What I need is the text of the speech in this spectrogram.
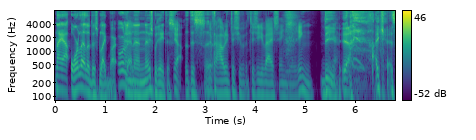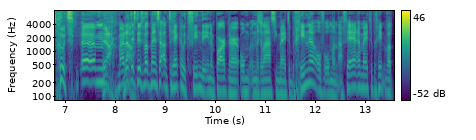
nou ja, oorlellen dus blijkbaar. Oorlellen. En uh, neusbreedtes. Ja. Dat is eh, De verhouding tussen, tussen je wijs en je ring. die. Ja, I guess. Goed, ehm, Ja, maar dat nou. is dus wat mensen aantrekkelijk vinden in een partner om een relatie mee te beginnen of om een affaire mee te beginnen. Wat,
